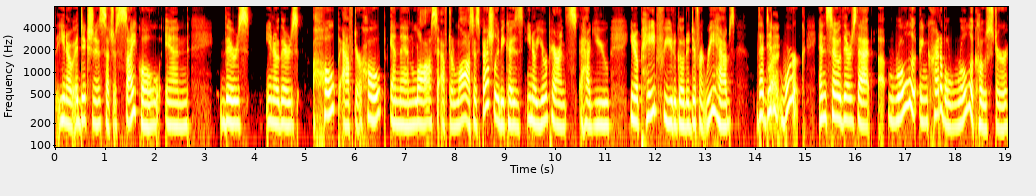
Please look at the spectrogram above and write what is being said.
you know addiction is such a cycle and there's you know there's hope after hope and then loss after loss especially because you know your parents had you you know paid for you to go to different rehabs that didn't right. work and so there's that uh, incredible roller coaster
